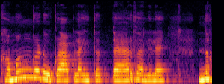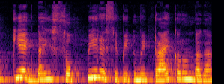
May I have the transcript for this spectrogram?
खमंग ढोकळा आपला इथं तयार झालेला आहे. नक्की एकदा ही सोपी रेसिपी तुम्ही ट्राय करून बघा.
